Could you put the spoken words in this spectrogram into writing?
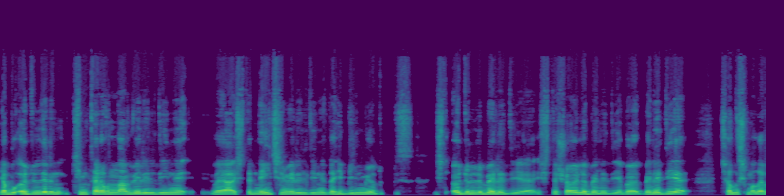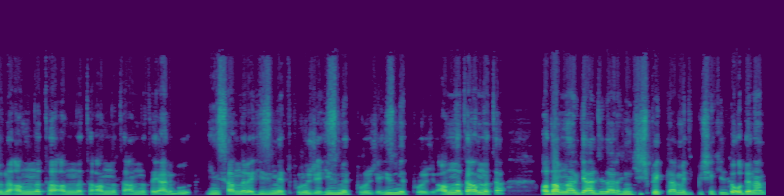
Ya bu ödüllerin kim tarafından verildiğini veya işte ne için verildiğini dahi bilmiyorduk biz. İşte ödüllü belediye, işte şöyle belediye, böyle belediye çalışmalarını anlata anlata anlata anlata yani bu insanlara hizmet proje, hizmet proje, hizmet proje anlata anlata adamlar geldiler hani hiç beklenmedik bir şekilde o dönem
